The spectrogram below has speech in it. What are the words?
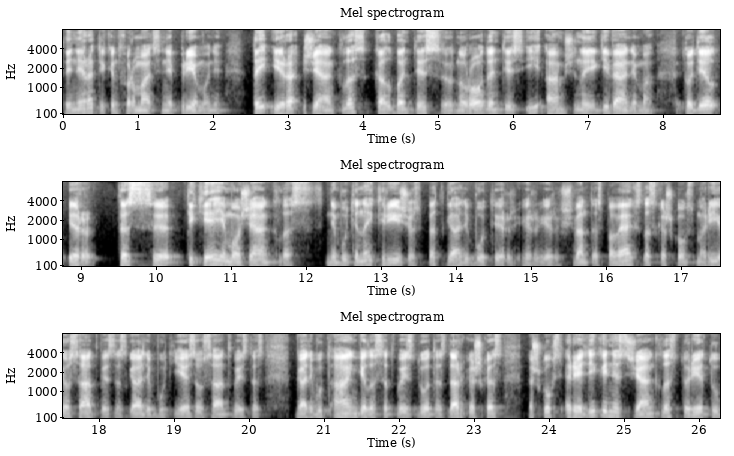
Tai nėra tik informacinė priemonė, tai yra ženklas, kalbantis, nurodantis į amžinąjį gyvenimą. Todėl ir tas tikėjimo ženklas, nebūtinai kryžius, bet gali būti ir, ir, ir šventas paveikslas, kažkoks Marijos atvaizdas, gali būti Jėzaus atvaizdas, gali būti angelas atvaizduotas, dar kažkas, kažkoks religinis ženklas turėtų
